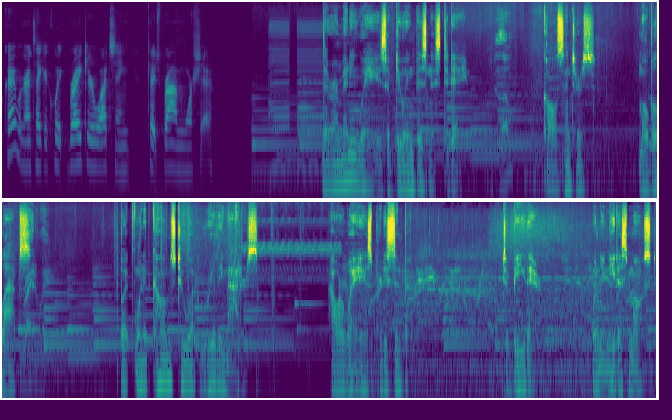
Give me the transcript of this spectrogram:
Okay, we're going to take a quick break. You're watching Coach Bryan Moore Show. There are many ways of doing business today. Hello? Call centers, mobile apps. Right away. But when it comes to what really matters, our way is pretty simple. To be there when you need us most.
